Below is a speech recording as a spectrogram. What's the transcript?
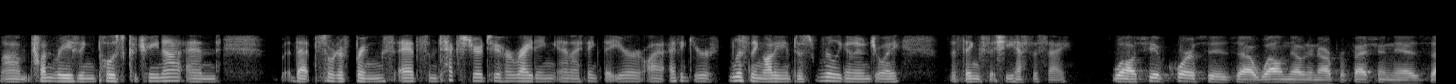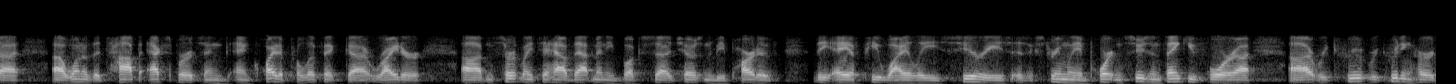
um, fundraising post Katrina and that sort of brings adds some texture to her writing and I think that your I think your listening audience is really going to enjoy the things that she has to say. Well, she of course is uh, well known in our profession as uh, uh, one of the top experts and, quite a prolific uh, writer. Um, certainly, to have that many books uh, chosen to be part of the AFP Wiley series is extremely important. Susan, thank you for uh, recruit, recruiting her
